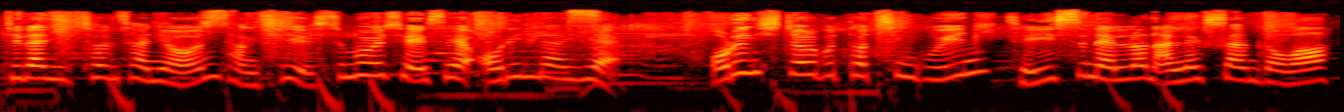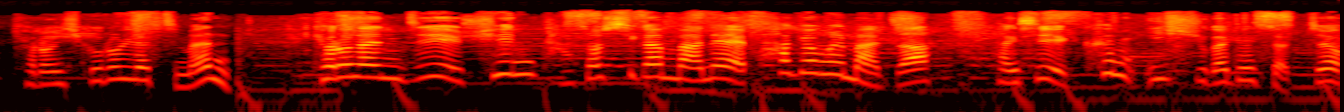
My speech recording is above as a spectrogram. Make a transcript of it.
지난 2004년 당시 23세 어린 나이에 어린 시절부터 친구인 제이슨 앨런 알렉산더와 결혼식을 올렸지만 결혼한 지 55시간 만에 파경을 맞아 당시 큰 이슈가 됐었죠.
